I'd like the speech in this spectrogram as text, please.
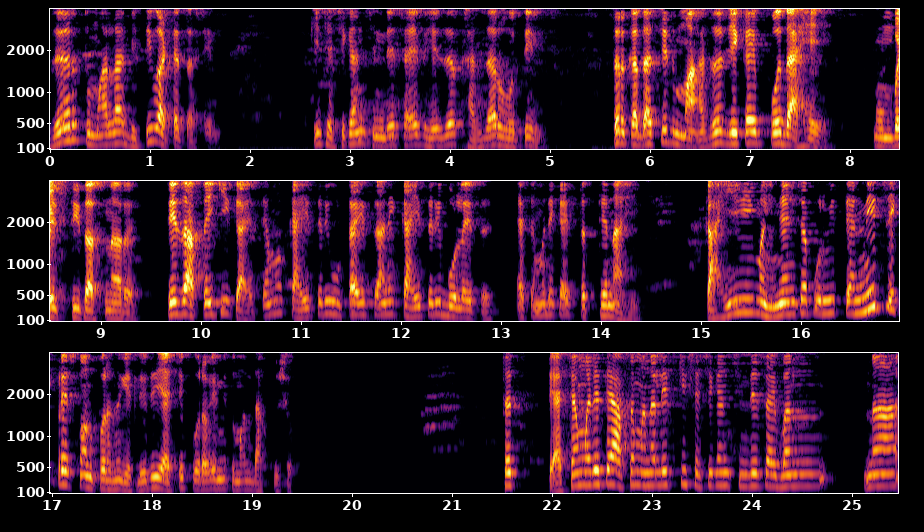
जर तुम्हाला भीती वाटत असेल की शशिकांत शिंदेसाहेब हे जर खासदार होतील तर कदाचित माझं जे काही पद आहे मुंबईत स्थित असणारं ते जातंय की काय? त्यामुळे काहीतरी उठायचं आणि काहीतरी बोलायचं याच्यामध्ये काही तथ्य नाही. काही महिन्यांच्या पूर्वी त्यांनीच एक प्रेस कॉन्फरन्स घेतली होती याचे पुरावे मी तुम्हाला दाखवू शकतो. तर त्याच्यामध्ये ते असं म्हणालेत की शशिकांत शिंदे ना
